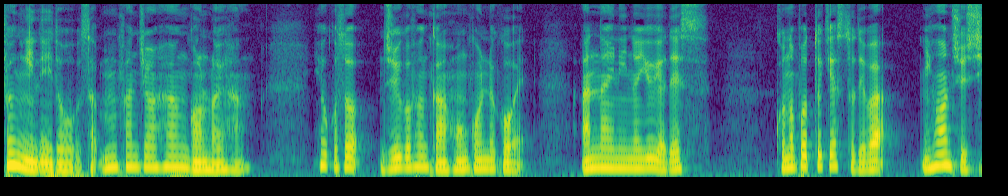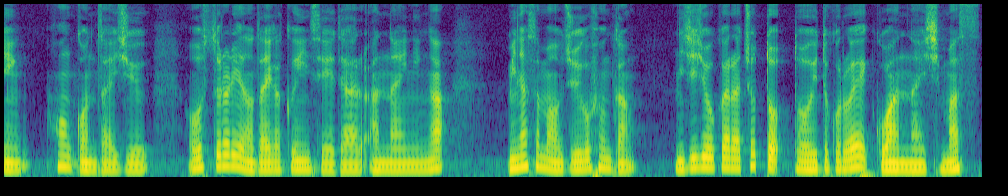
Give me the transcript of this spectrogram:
歡迎嚟到十五分鐘香港旅行。ようこそ15分間香港旅行へ。案内人のゆうやです。このポッドキャストでは、日本出身、香港在住、オーストラリアの大学院生である案内人が、皆様を15分間、日常からちょっと遠いところへご案内します。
